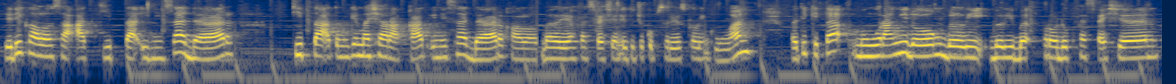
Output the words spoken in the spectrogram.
Jadi kalau saat kita ini sadar kita atau mungkin masyarakat ini sadar kalau bahaya fast fashion itu cukup serius ke lingkungan, berarti kita mengurangi dong beli beli produk fast fashion.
